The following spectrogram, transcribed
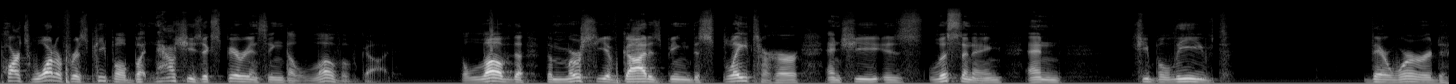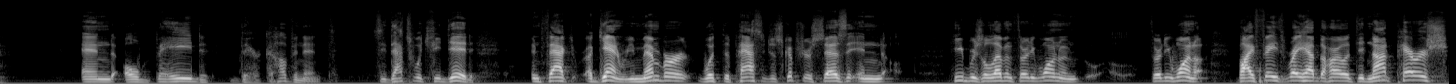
parts water for his people, but now she's experiencing the love of God. The love, the, the mercy of God is being displayed to her, and she is listening, and she believed their word and obeyed their covenant. See, that's what she did. In fact, again, remember what the passage of Scripture says in Hebrews 11 31, 31 By faith, Rahab the harlot did not perish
